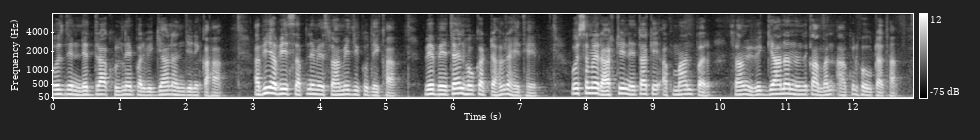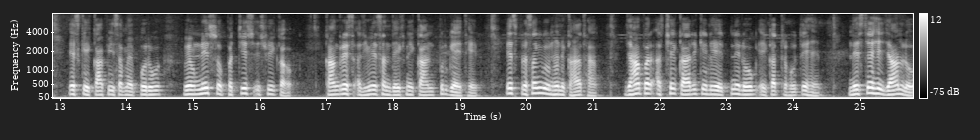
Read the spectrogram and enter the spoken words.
उस दिन निद्रा खुलने पर विज्ञानंद जी ने कहा अभी अभी सपने में स्वामी जी को देखा। वे बेचैन होकर टहल रहे थे। उस समय राष्ट्रीय नेता के अपमान पर स्वामी विज्ञानानंद का मन आकुल हो उठा था। इसके काफ़ी समय पूर्व वे 1925 ईस्वी का कांग्रेस अधिवेशन देखने कानपुर गए थे। इस प्रसंग में उन्होंने कहा था, जहाँ पर अच्छे कार्य के लिए इतने लोग एकत्र होते हैं, निश्चय ही जान लो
